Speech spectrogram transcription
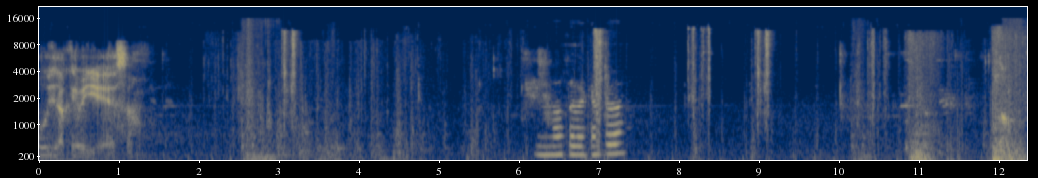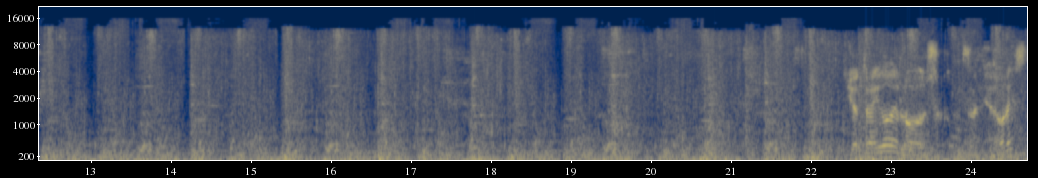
Uy, ya qué belleza. No se ve gente. Yo traigo de los como planeadores.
